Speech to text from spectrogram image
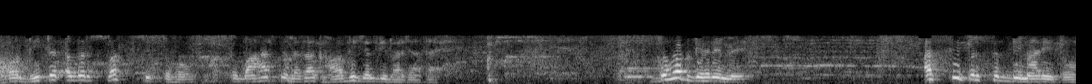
और भीतर अगर स्वस्थ चित्त हो तो बाहर से लगा घाव भी जल्दी भर जाता है। बहुत गहरे में 80 प्रतिशत बीमारी तो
